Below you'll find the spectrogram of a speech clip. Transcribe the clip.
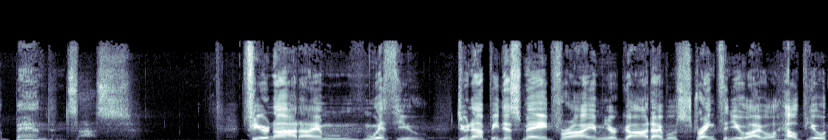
abandons us. Fear not, I am with you. Do not be dismayed, for I am your God. I will strengthen you. I will help you.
